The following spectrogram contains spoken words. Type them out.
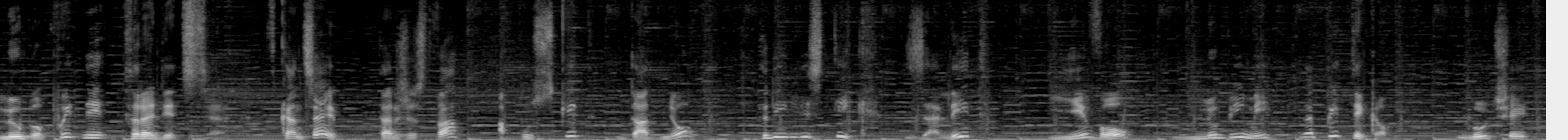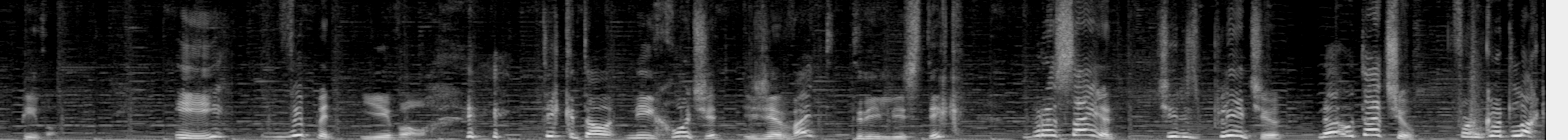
любопытной традицией. В конце торжества опускать до дня три листик, залить его любимым напитком, Лучше пивом, и выпить его. Те, кто не хочет жевать три листик, бросают через плечо на удачу. For good luck!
